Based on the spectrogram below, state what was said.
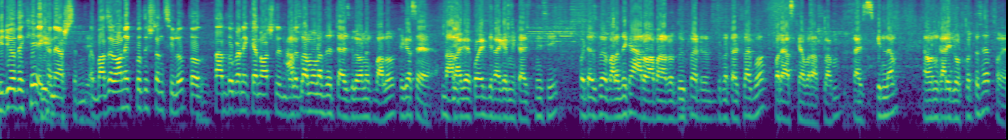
ভিডিও দেখে এখানে আসছেন। বাজারে অনেক প্রতিষ্ঠান ছিল তো তার দোকানে কেন আসলেন আসলাম ওনাদের টাইলসগুলো অনেক ভালো ঠিক আছে? তার আগে কয়েকদিন আগে আমি টাইলস নিয়েছি ওই টাইলসগুলো ভালো দেখে আরও আবার আরও দুই ফ্ল্যাটের জন্য টাইলস লাগবো। পরে আজকে আবার আসলাম টাইলস কিনলাম। এখন গাড়ি লোড করতেছে পরে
